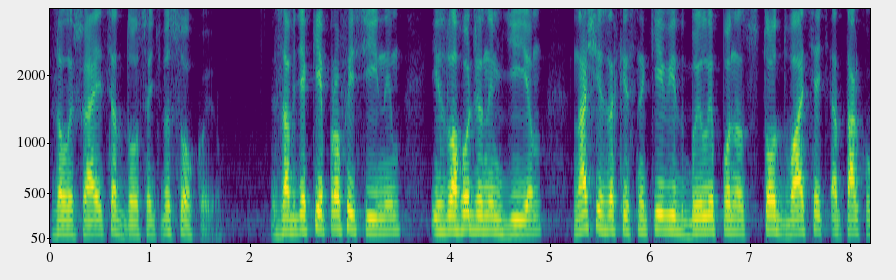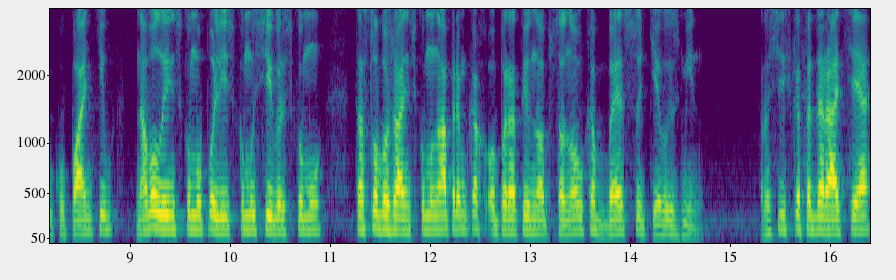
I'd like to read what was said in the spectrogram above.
залишається досить високою. Завдяки професійним і злагодженим діям наші захисники відбили понад 120 атак окупантів на Волинському, Поліському, Сіверському та Слобожанському напрямках. Оперативна обстановка без суттєвих змін. Російська Федерація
